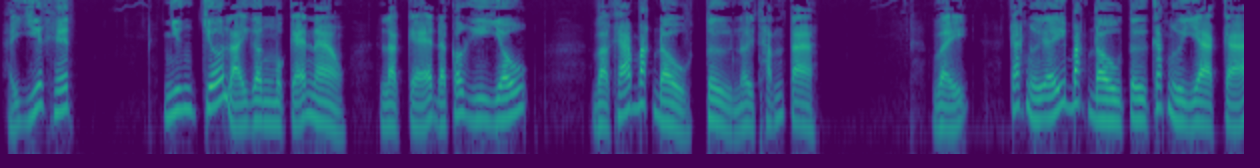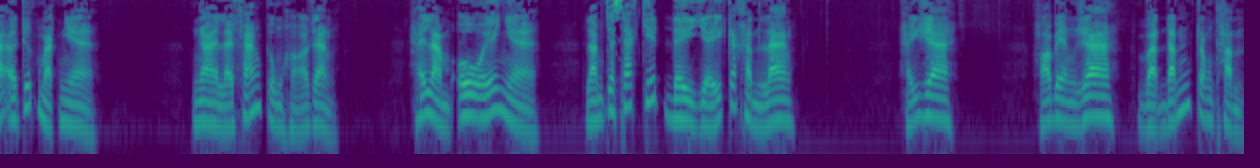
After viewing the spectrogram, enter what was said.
hãy giết hết. Nhưng chớ lại gần một kẻ nào là kẻ đã có ghi dấu, và khá bắt đầu từ nơi thánh ta. Vậy, các người ấy bắt đầu từ các người già cả ở trước mặt nhà. Ngài lại phán cùng họ rằng, hãy làm ô uế nhà, làm cho xác chết đầy dẫy các hành lang. Hãy ra, họ bèn ra và đánh trong thành.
